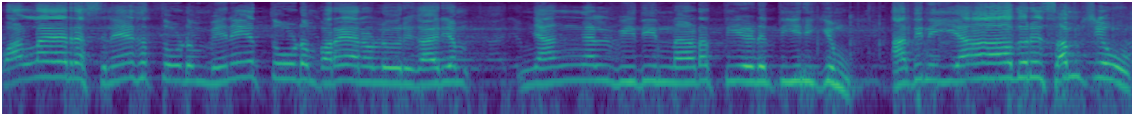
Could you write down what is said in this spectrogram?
വളരെ സ്നേഹത്തോടും വിനയത്തോടും പറയാനുള്ള ഒരു കാര്യം ഞങ്ങൾ വിധി നടത്തിയെടുത്തിയിരിക്കും. അതിന് യാതൊരു സംശയവും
